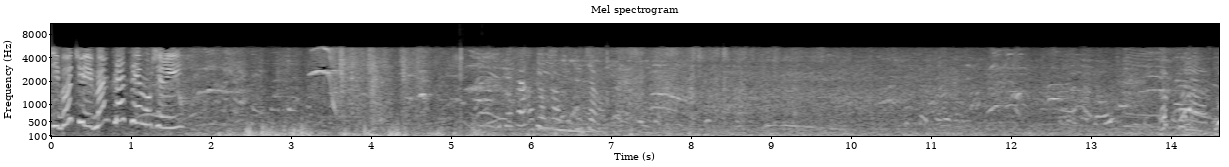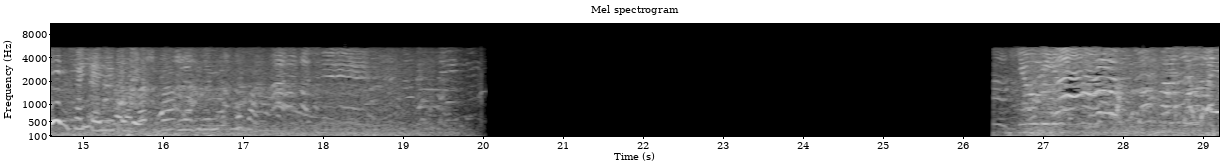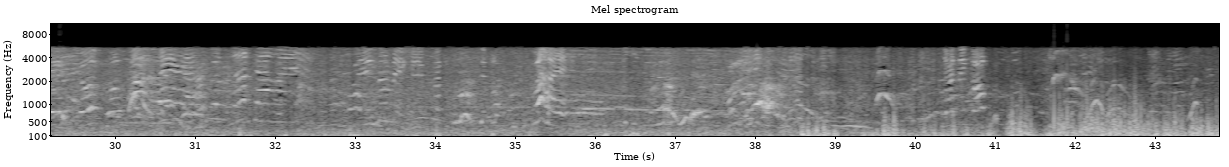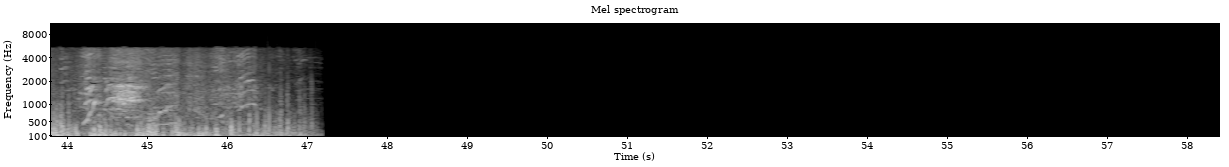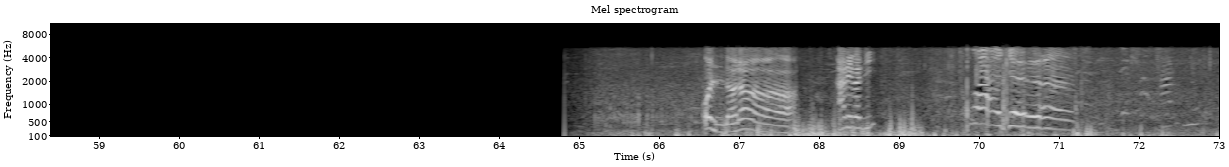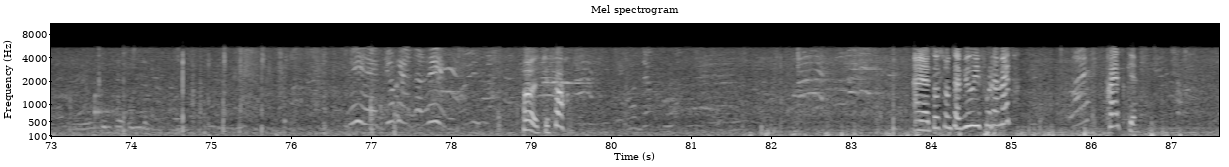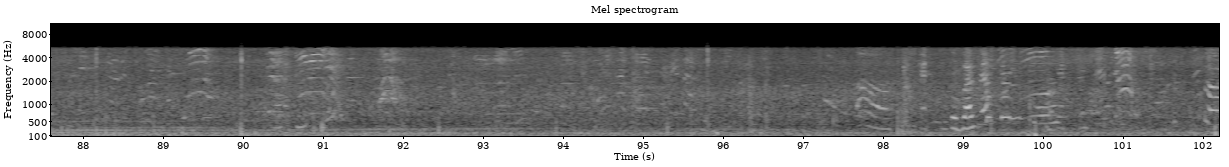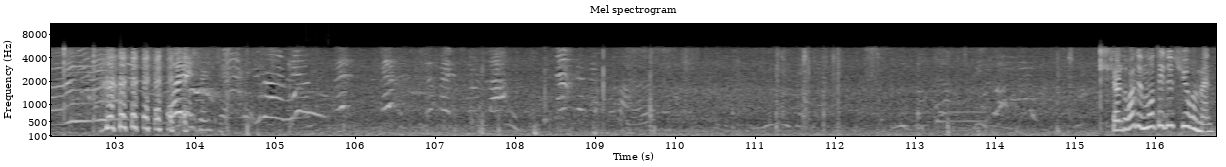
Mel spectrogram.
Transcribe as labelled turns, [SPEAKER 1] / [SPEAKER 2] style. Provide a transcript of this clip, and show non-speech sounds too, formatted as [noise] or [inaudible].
[SPEAKER 1] Thibaut, tu es mal placé, mon chéri.
[SPEAKER 2] C'est parti.
[SPEAKER 3] Attends, attends, je te tiens.
[SPEAKER 2] Hop là. Boum, ça y est, il est tombé. Il a vu les mains trop bas.
[SPEAKER 1] Oh là là Allez, vas-y.
[SPEAKER 4] 3, 2, 1. Oui, les deux, ils arrivent.
[SPEAKER 1] Oh, c'est fort. Allez, attention, t'as vu où il faut la mettre?
[SPEAKER 4] Ouais.
[SPEAKER 1] Presque.
[SPEAKER 4] Faut pas faire ça. [laughs] Ouais, je vais le faire.
[SPEAKER 1] tu as le droit de monter dessus, Roman.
